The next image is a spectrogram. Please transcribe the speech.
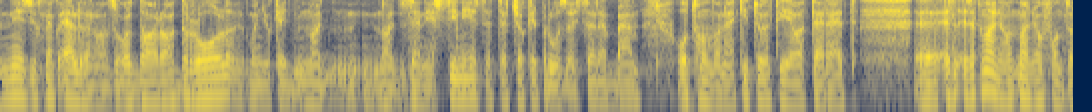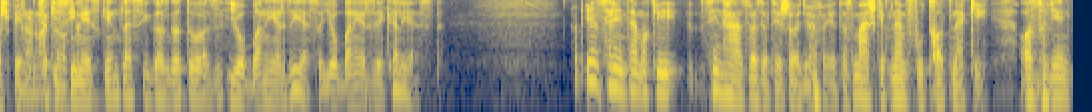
nézzük meg elől az oldalradról, mondjuk egy nagy, nagy zenés színész, egyszer csak egy prózai szerepben, otthon van-e, kitölti-e a teret. Ez, ezek nagyon, nagyon fontos pillanatok. Csak aki színészként lesz igazgató, az jobban érzi ezt, vagy jobban érzékeli ezt? Hát én szerintem, aki színház vezetésre adja a fejét, az másképp nem futhat neki. Az, hogy én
